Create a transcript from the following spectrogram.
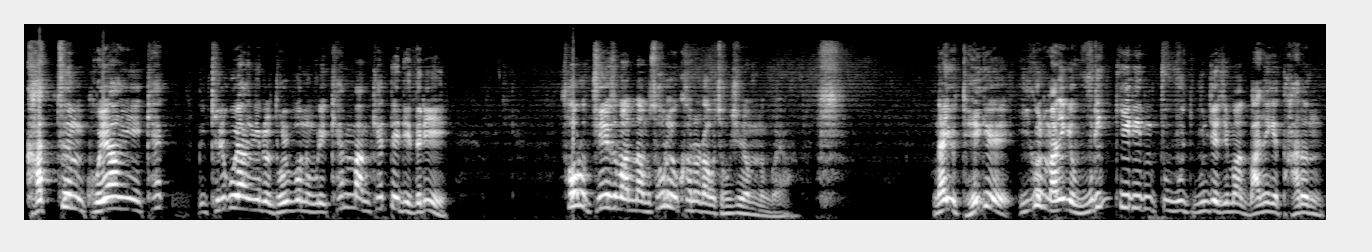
같은 고양이 캣 길고양이를 돌보는 우리 캣맘 캣데디들이 서로 뒤에서 만나면 서로 욕하느라고 정신이 없는 거야. 나 이거 되게 이걸 만약에 우리끼리는 또 문제지만 만약에 다른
